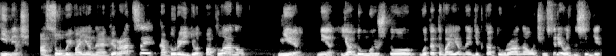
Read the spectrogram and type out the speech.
имидж особой военной операции, которая идет по плану, нет, нет. Я думаю, что вот эта военная диктатура, она очень серьезно сидит.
